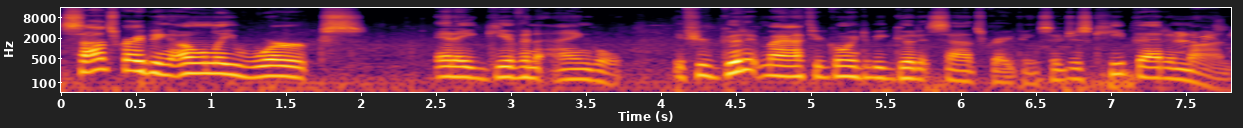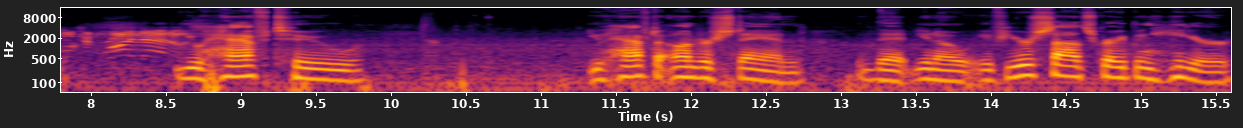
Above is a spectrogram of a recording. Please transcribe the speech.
side scraping only works at a given angle. If you're good at math, you're going to be good at side scraping. So just keep that in mind you have to you have to understand that you know if you're side scraping here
